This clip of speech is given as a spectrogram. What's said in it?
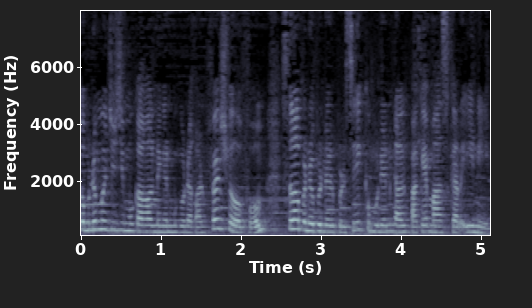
kemudian mencuci muka kalian dengan menggunakan facial foam. Setelah benar-benar bersih, kemudian kalian pakai masker ini.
